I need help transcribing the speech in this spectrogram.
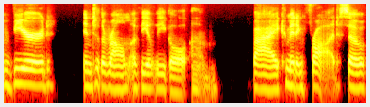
veered into the realm of the illegal um, by committing fraud. So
